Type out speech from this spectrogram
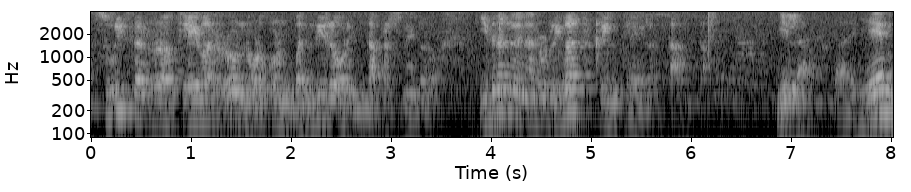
ಸೂರಿ ಸರ್ ಫ್ಲೇವರ್ ನೋಡ್ಕೊಂಡು ಬಂದಿರೋರಿಂದ ಪ್ರಶ್ನೆಗಳು. ಇದರಲ್ಲೂ ಏನಾದ್ರು ರಿವರ್ಸ್ ಸ್ಕ್ರೀನ್ ಪ್ಲೇ ಇರುತ್ತಾ ಅಂತ? ಇಲ್ಲ. ಏನು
